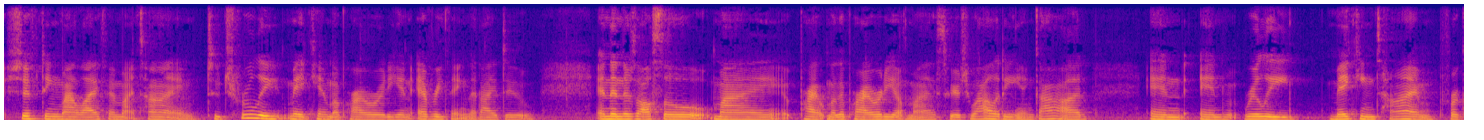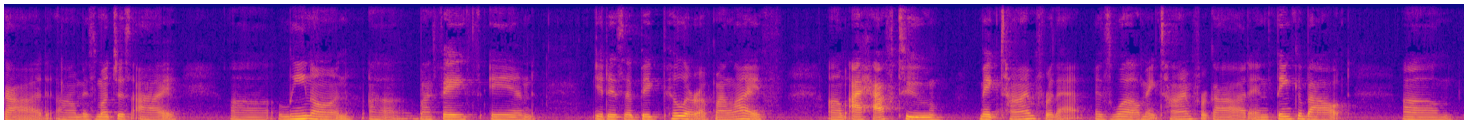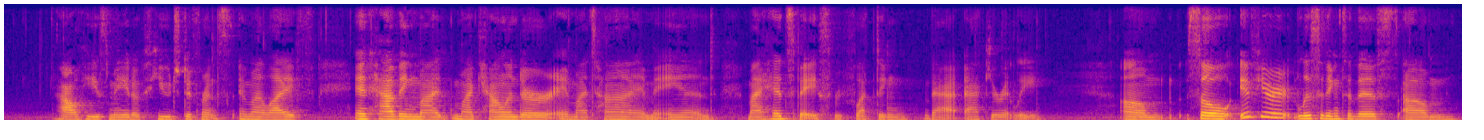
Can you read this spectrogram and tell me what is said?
shifting my life and my time to truly make him a priority in everything that I do. And then there's also my the priority of my spirituality and God, and and really making time for God um, as much as I uh, lean on uh, my faith and it is a big pillar of my life. Um, I have to make time for that as well. Make time for God and think about um, how he's made a huge difference in my life and having my my calendar and my time and my headspace reflecting that accurately. Um, so if you're listening to this, um,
